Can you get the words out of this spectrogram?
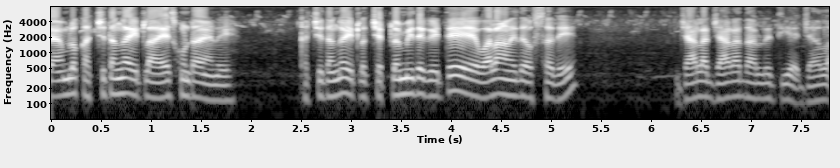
టైంలో ఖచ్చితంగా ఇట్లా వేసుకుంటాయండి. ఖచ్చితంగా ఇట్లా చెట్ల మీదకి అయితే వల అనేది వస్తుంది. జాల జాల దారి తీయ జాల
